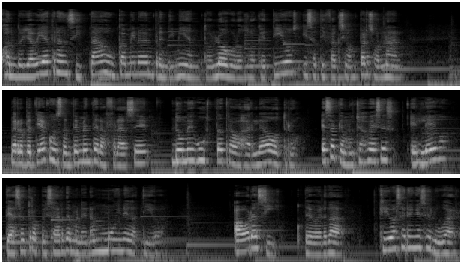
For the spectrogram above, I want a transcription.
cuando ya había transitado un camino de emprendimiento, logros, objetivos y satisfacción personal Me repetía constantemente la frase no me gusta trabajarle a otro, esa que muchas veces el ego te hace tropezar de manera muy negativa. Ahora sí, de verdad, ¿qué iba a hacer en ese lugar?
